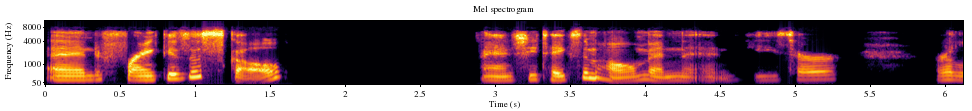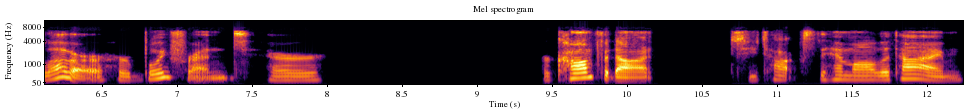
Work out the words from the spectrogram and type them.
and Frank is a skull, and she takes him home, and, and he's her her lover, her boyfriend, her her confidant. She talks to him all the time.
